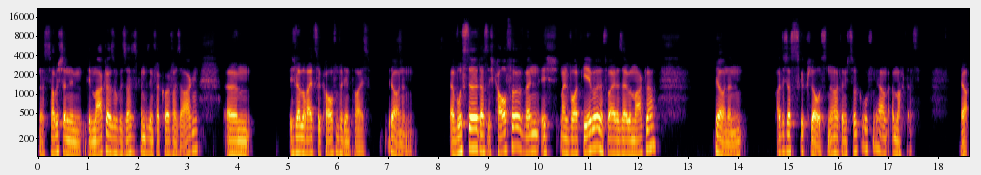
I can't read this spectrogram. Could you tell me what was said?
Das habe ich dann dem, dem Makler so gesagt, das könnte dem Verkäufer sagen. Ähm, ich wäre bereit zu kaufen für den Preis. Ja, und dann, er wusste, dass ich kaufe, wenn ich mein Wort gebe. Das war ja derselbe Makler. Ja, und dann hatte ich das geclosed, ne? Hat er mich zurückgerufen? Ja, er macht das. Ja.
